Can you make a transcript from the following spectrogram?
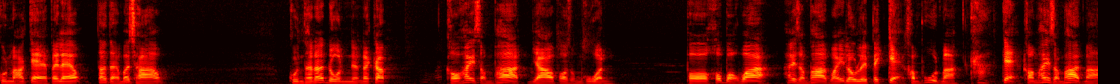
คุณหมาแก่ไปแล้วตั้งแต่เมื่อเช้า คุณธนดลเนี่ยนะครับเขาให้สัมภาษณ์ยาวพอสมควร พอเขาบอกว่าให้สัมภาษณ์ไว้เราเลยไปแกะคำพูดมาค่ะแกะคำให้สัมภาษณ์มา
